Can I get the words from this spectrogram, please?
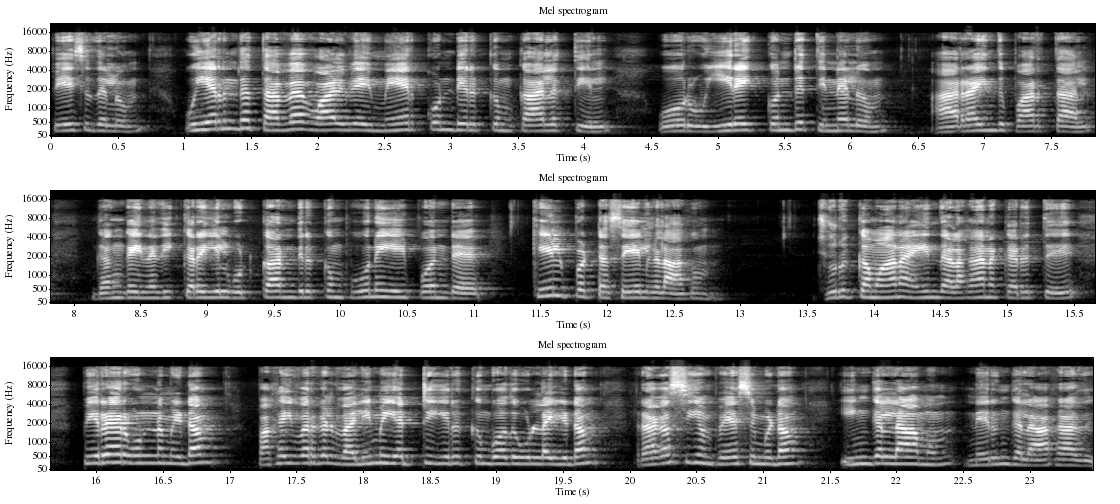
பேசுதலும் உயர்ந்த தவ வாழ்வை மேற்கொண்டிருக்கும் காலத்தில் ஓர் உயிரை கொன்று தின்னலும் ஆராய்ந்து பார்த்தால் கங்கை நதிக்கரையில் உட்கார்ந்திருக்கும் பூனையை போன்ற கீழ்ப்பட்ட செயல்களாகும். சுருக்கமான ஐந்து அழகான கருத்து பிறர் உண்ணுமிடம் பகைவர்கள் வலிமையற்று இருக்கும்போது உள்ள இடம் ரகசியம் பேசுமிடம் இங்கெல்லாமும் நெருங்கலாகாது.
